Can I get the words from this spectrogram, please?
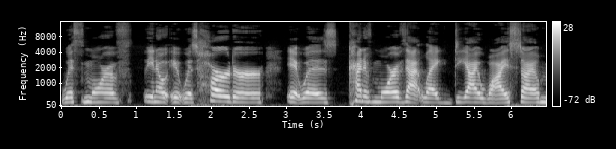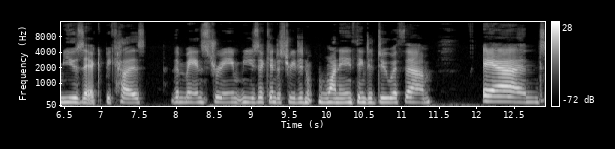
with more of, you know, it was harder. It was kind of more of that like DIY style music because the mainstream music industry didn't want anything to do with them. And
